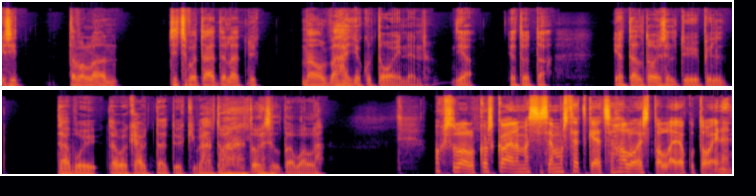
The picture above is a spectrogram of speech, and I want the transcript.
ja sitten tavallaan, sit sä voit ajatella, että nyt mä oon vähän joku toinen. Ja, ja, tota, ja tällä toisella tyypillä tämä voi, tämä voi käyttäytyäkin vähän to, toisella tavalla. Onko sulla ollut koskaan elämässä semmoista hetkeä, että sä haluaisit olla joku toinen?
